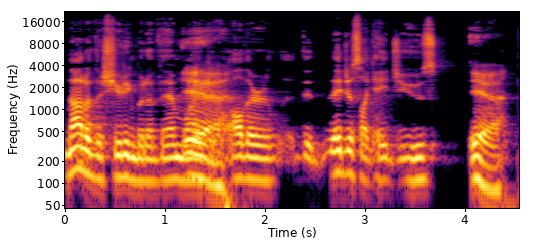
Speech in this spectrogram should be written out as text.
not of the shooting but of them like Yeah. all their they just like hate Jews. Yeah.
